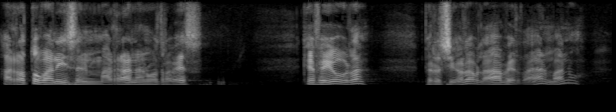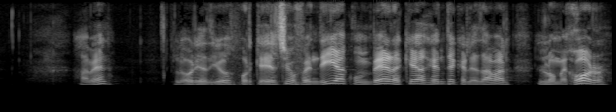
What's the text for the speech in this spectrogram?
a rato van y se enmarranan otra vez. Qué feo, ¿verdad? Pero el Señor hablaba verdad, hermano. A ver, gloria a Dios, porque Él se ofendía con ver a aquella gente que le daba lo mejor.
